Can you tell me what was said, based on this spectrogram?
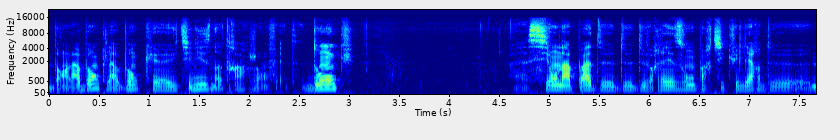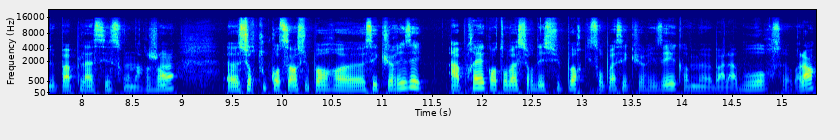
dans, la banque, la banque utilise notre argent en fait. Donc si on n'a pas de, raison particulière de ne pas placer son argent, euh, surtout quand c'est un support euh, sécurisé. Après, quand on va sur des supports qui ne sont pas sécurisés, comme bah, la bourse, voilà,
